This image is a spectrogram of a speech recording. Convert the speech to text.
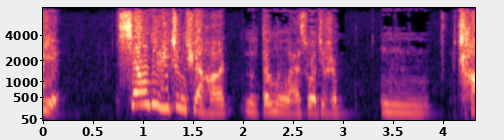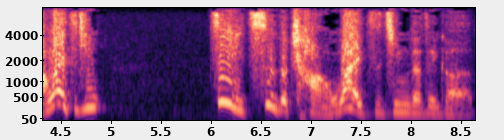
以，相对于证券行等等来说，就是嗯，场外资金这一次的场外资金的这个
